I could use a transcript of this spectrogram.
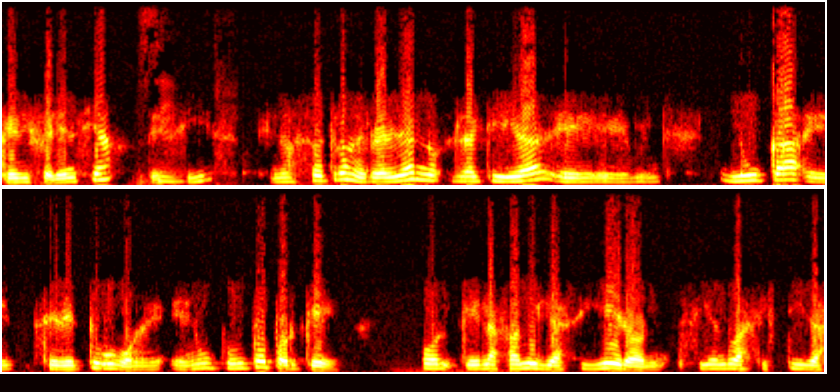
¿Qué diferencia decís? Nosotros en realidad la actividad eh, nunca eh, se detuvo en un punto, ¿por qué? Porque las familias siguieron siendo asistidas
